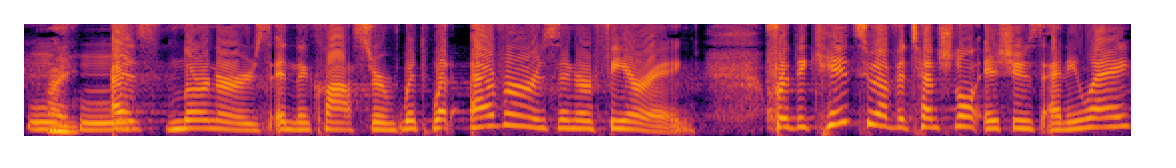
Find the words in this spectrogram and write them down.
mm-hmm. as learners in the classroom with whatever is interfering. For the kids who have attentional issues anyway,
